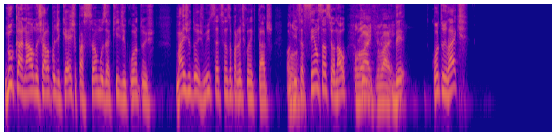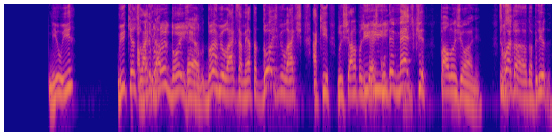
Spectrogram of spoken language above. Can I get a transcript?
no canal, no Chala Podcast. Passamos aqui de quantos? Mais de 2.700 aparelhos conectados. Audiência sensacional. O like, o like. De- Quantos likes? Mil e... 1.500 A likes. meta é pelo menos dois. É, 2 mil likes a meta. 2 mil likes aqui no Charla Podcast E- com The Magic Paulo Angione. Você gosta do, do apelido?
